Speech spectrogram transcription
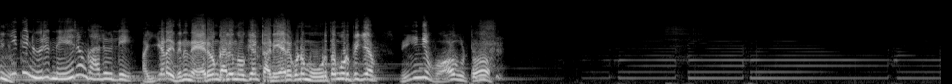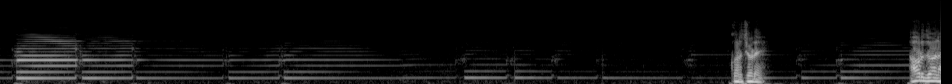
ഇതിനൊരു നേരം കാലം ഇല്ലേ? അയ്യടാ ഇതിന് നേരവും കാലം നോക്കിയാൽ കണിയാരെ കൊണ്ട് മുഹൂർത്തം കുറിപ്പിക്കാം. നീ ഇഞ്ഞ് വാ കുട്ടോ. കുറച്ചുകൂടെ അവർ ജോണ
